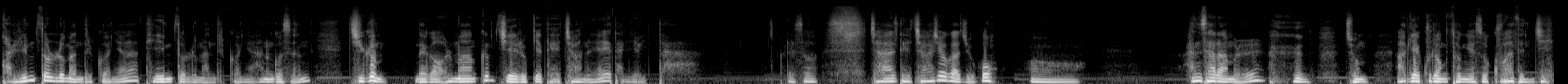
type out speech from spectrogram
걸림돌로 만들 거냐 디딤돌로 만들 거냐 하는 것은 지금 내가 얼마만큼 지혜롭게 대처하느냐에 달려 있다. 그래서 잘 대처하셔가지고 어, 한 사람을 좀 악의 구렁텅이에서 구하든지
